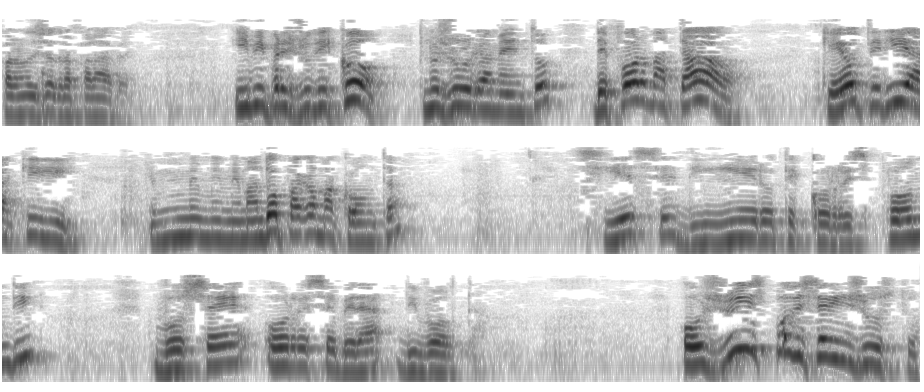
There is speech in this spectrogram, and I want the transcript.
para não dizer outra palavra, e me prejudicou no julgamento, de forma tal que eu teria que, me, me mandou pagar uma conta. Se esse dinheiro te corresponde, você o receberá de volta. O juiz pode ser injusto,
